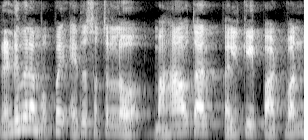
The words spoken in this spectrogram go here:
రెండు వేల ముప్పై ఐదో సంవత్సరంలో మహావతార్ కల్కి పార్ట్ వన్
